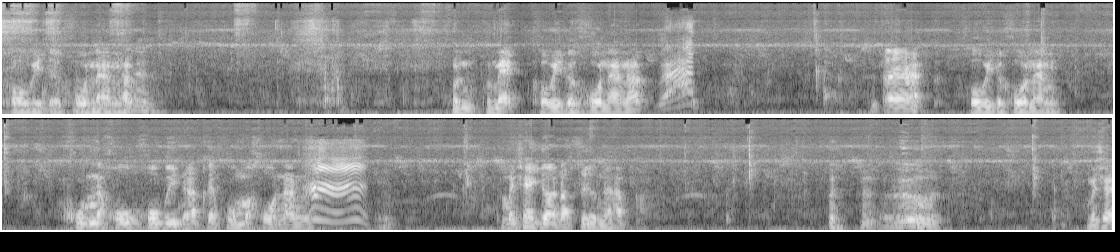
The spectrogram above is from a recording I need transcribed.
โควิดหรือโคนันครับ คุณคุณแม็กโควิดหรือโคนันครับ อะไรนะโควิดหรือโคนัน คุณนะโคโควิดนะครับ แต่ผมมาโคนัน ไม่ใช่ยอดนักสืบนะครับอื้อหือไม่ใช่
